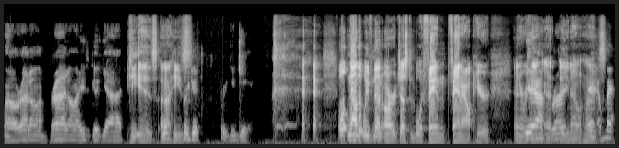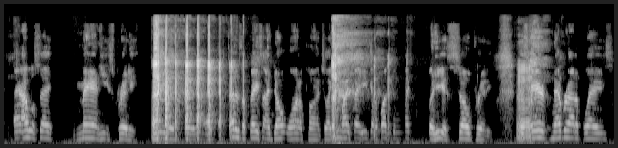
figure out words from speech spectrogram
Oh, right on, right on. He's a good guy. He is. Uh, he's pretty good, pretty good guy. well, now that we've done our Justin Boy fan fan out here and everything, Yeah, uh, right. you know, uh, And, man, and I will say, man, he's pretty. He is pretty. that is a face I don't want to punch. Like you might say, he's got a punch neck, but he is so pretty. His Uh. hair's never out of place.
